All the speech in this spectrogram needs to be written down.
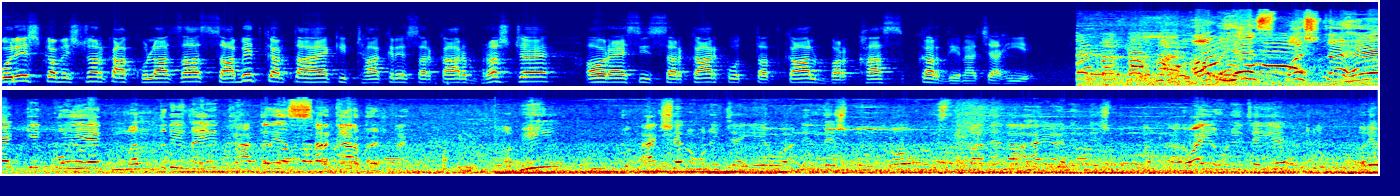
पुलिस कमिश्नर का खुलासा साबित करता है कि ठाकरे सरकार भ्रष्ट है और ऐसी सरकार को तत्काल बर्खास्त कर देना चाहिए। अब यह स्पष्ट है कि कोई एक मंत्री नहीं, ठाकरे सरकार भ्रष्ट है। अभी जो एक्शन होनी चाहिए, वो अनिल देशमुख को इस्तीफा देना है, अनिल देशमुख पर कार्रवाई होनी चाहिए और ये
